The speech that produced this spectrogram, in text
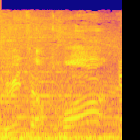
8h03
